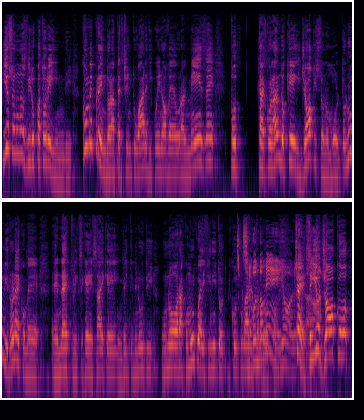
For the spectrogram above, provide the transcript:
Io sono uno sviluppatore indie. Come prendo la percentuale di quei 9 euro al mese? Pot- calcolando che i giochi sono molto lunghi, non è come eh, Netflix che sai che in 20 minuti, un'ora comunque hai finito di consumare Secondo me io Cioè, se io gioco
